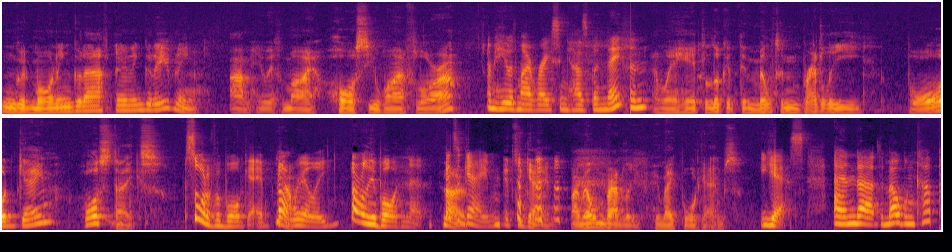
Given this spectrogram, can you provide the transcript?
Good morning, good afternoon, and good evening. I'm here with my horsey wife Laura, I'm here with my racing husband Nathan. and we're here to look at the Milton Bradley board game Horse Stakes. Sort of a board game. Not Yeah. really. Not really a board in it. No, it's a game. it's a game by Milton Bradley, who make board games. Yes. And uh, the Melbourne Cup,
